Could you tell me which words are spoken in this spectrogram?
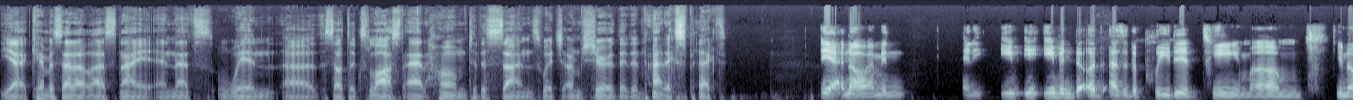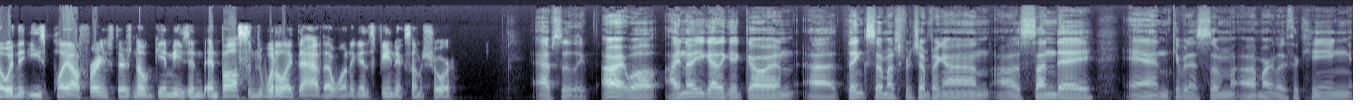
Yeah, Kemba sat out last night, and that's when uh, the Celtics lost at home to the Suns, which I'm sure they did not expect. Yeah, no, I mean, and he, he, even as a depleted team, um, you know, in the East playoff race, there's no gimmies, and, and Boston would have liked to have that one against Phoenix, I'm sure. Absolutely. All right. Well, I know you got to get going. Uh, thanks so much for jumping on uh, Sunday and giving us some uh, Martin Luther King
